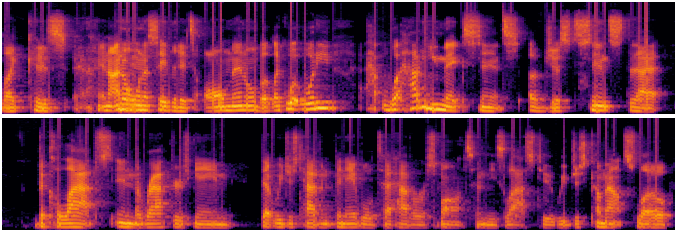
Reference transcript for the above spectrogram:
Like, because and I don't want to say that it's all mental, but like, what what do you how, what how do you make sense of just since that the collapse in the Raptors game that we just haven't been able to have a response in these last two. We've just come out slow,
